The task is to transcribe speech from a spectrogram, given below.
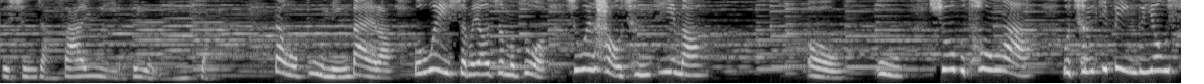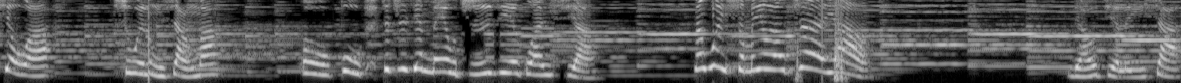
对生长发育也会有影响。但我不明白了，我为什么要这么做？是为了好成绩吗？哦，不说不通啊！我成绩并不优秀啊，是为了梦想吗？哦，不，这之间没有直接关系啊。那为什么又要这样？了解了一下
